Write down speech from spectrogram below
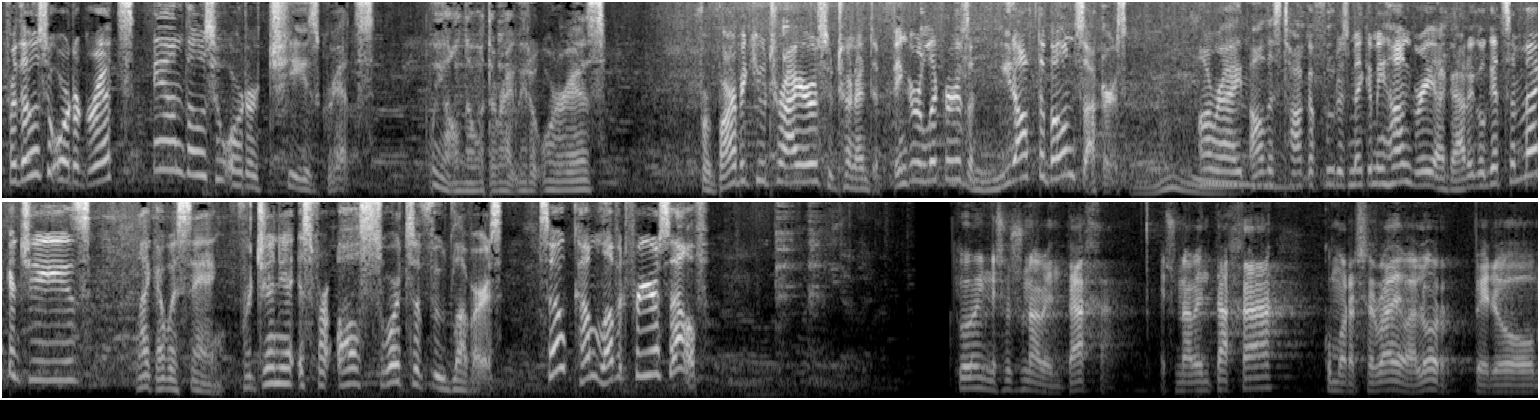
For those who order grits and those who order cheese grits. We all know what the right way to order is. For barbecue triers who turn into finger lickers and meat off the bone suckers. Mm. All right, all this talk of food is making me hungry. I gotta go get some mac and cheese. Like I was saying, Virginia is for all sorts of food lovers. So come love it for yourself. Bitcoin, eso es una ventaja. Es una ventaja como reserva de valor, pero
